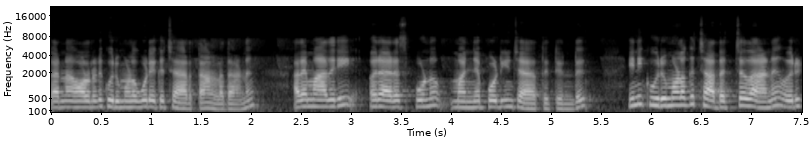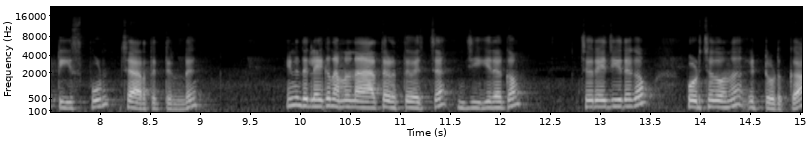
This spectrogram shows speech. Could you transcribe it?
കാരണം ഓൾറെഡി കുരുമുളക് പൊടിയൊക്കെ ചേർത്താനുള്ളതാണ്. അതേമാതിരി ഒരു അര സ്പൂണ് മഞ്ഞൾപ്പൊടിയും ചേർത്തിട്ടുണ്ട്. ഇനി കുരുമുളക് ചതച്ചതാണ് ഒരു ടീസ്പൂൺ ചേർത്തിട്ടുണ്ട്. ഇനി ഇതിലേക്ക് നമ്മൾ നേരത്തെ എടുത്ത് വെച്ച ജീരകം ചെറിയ ജീരകം പൊടിച്ചതൊന്ന് ഇട്ട് കൊടുക്കുക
